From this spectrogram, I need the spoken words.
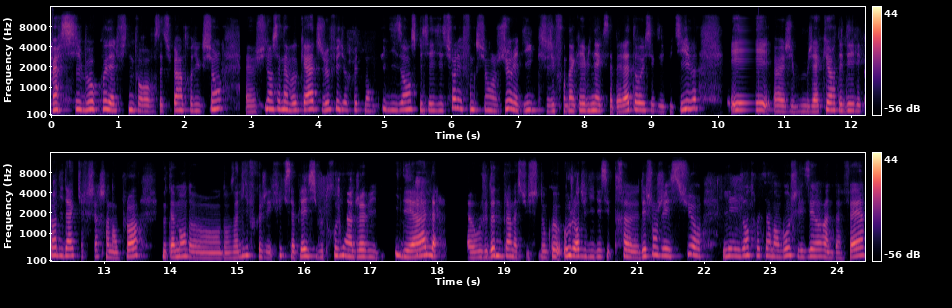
Merci beaucoup Delphine pour, cette super introduction. Euh, je suis ancienne avocate, je fais du recrutement depuis 10 ans, spécialisée sur les fonctions juridiques. J'ai fondé un cabinet qui s'appelle Atorus Executive et euh, j'ai à cœur d'aider les candidats qui recherchent un emploi, notamment dans, un livre que j'ai écrit qui s'appelait Si vous trouvez un job idéal, où je donne plein d'astuces. Donc euh, aujourd'hui, l'idée, c'est euh, d'échanger sur les entretiens d'embauche et les erreurs à ne pas faire.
